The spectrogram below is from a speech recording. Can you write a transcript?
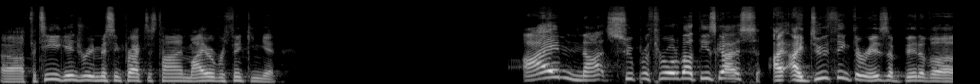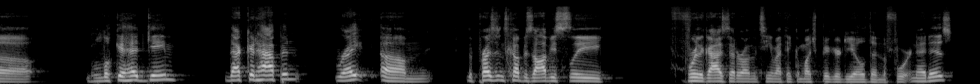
Uh, fatigue, injury, missing practice time. I overthinking it?" I'm not super thrilled about these guys. I, I do think there is a bit of a look ahead game that could happen, right? Um, the President's Cup is obviously for the guys that are on the team, I think a much bigger deal than the Fortinet is.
